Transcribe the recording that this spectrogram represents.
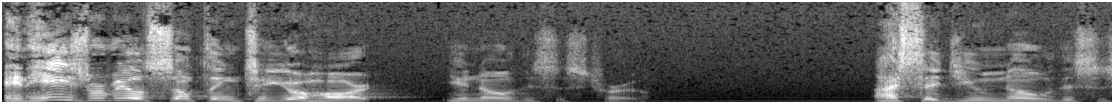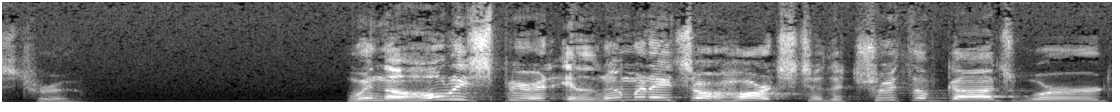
and He's revealed something to your heart, you know this is true. I said, You know this is true. When the Holy Spirit illuminates our hearts to the truth of God's Word,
